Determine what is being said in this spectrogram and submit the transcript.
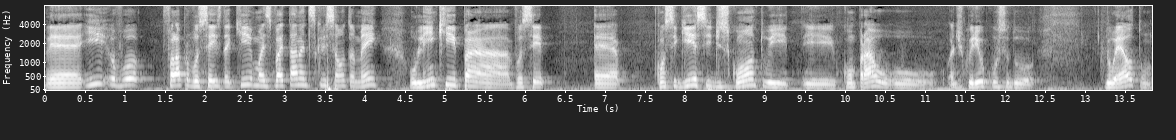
É, e eu vou falar para vocês daqui, mas vai estar tá na descrição também o link para você é, conseguir esse desconto e, e comprar o, o, adquirir o curso do, do Elton,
